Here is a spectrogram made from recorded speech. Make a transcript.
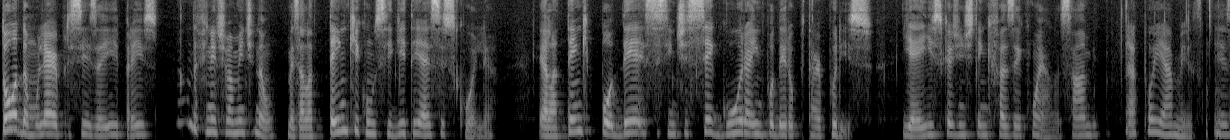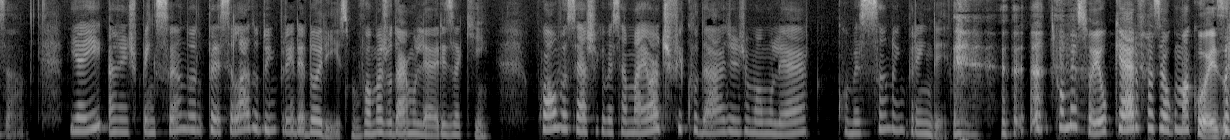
Toda mulher precisa ir para isso? Definitivamente não. Mas ela tem que conseguir ter essa escolha. Ela tem que poder se sentir segura em poder optar por isso. E é isso que a gente tem que fazer com ela, sabe? É apoiar mesmo. Exato. E aí, a gente pensando para esse lado do empreendedorismo, vamos ajudar mulheres aqui. Qual você acha que vai ser a maior dificuldade de uma mulher começando a empreender? Começou, eu quero fazer alguma coisa.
